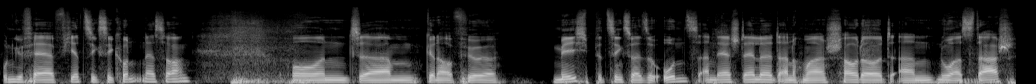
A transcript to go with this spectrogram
ungefähr 40 Sekunden der Song. Und ähm, genau, für mich beziehungsweise uns an der Stelle da nochmal Shoutout an Noah Stash,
